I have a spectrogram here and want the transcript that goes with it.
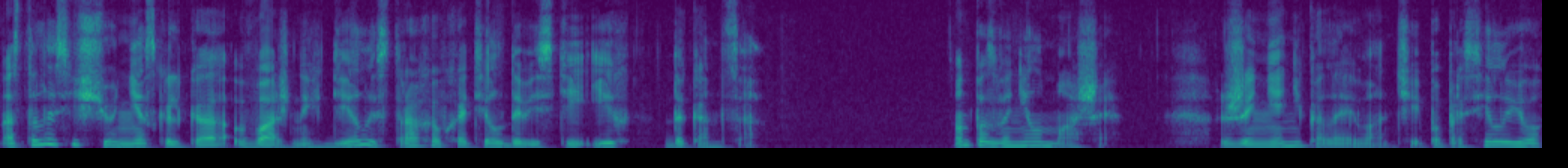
Осталось еще несколько важных дел, и Страхов хотел довести их до конца. Он позвонил Маше, жене Николая Ивановича, и попросил ее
